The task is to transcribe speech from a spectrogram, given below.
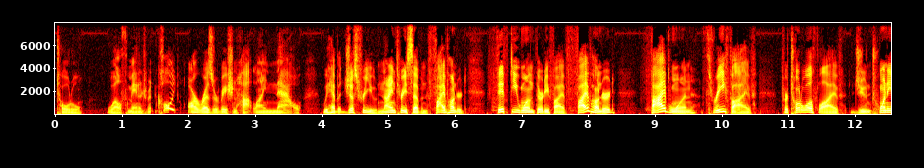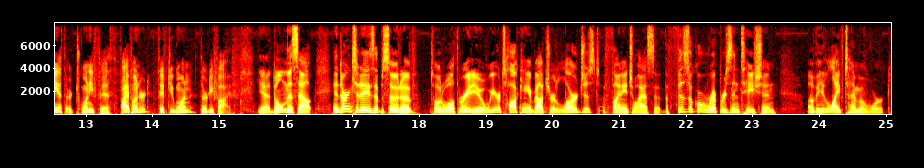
Total Wealth Management. Call our reservation hotline now. We have it just for you 937 500 5135 500 5135 for Total Wealth Live, June 20th or 25th, 500 5135. Yeah, don't miss out. And during today's episode of Total Wealth Radio, we are talking about your largest financial asset, the physical representation of a lifetime of work.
